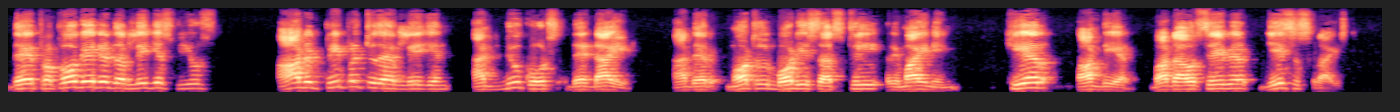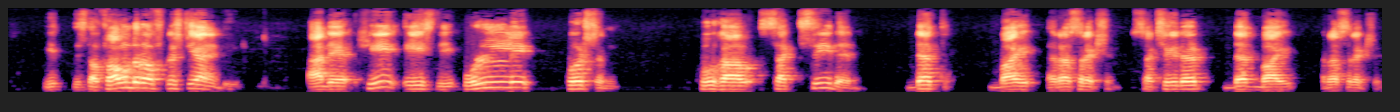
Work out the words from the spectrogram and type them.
They propagated their religious views, added people to their religion, and due course they died, and their mortal bodies are still remaining here on the earth but our Savior Jesus Christ is the founder of Christianity, and uh, He is the only person who have succeeded death by resurrection. Succeeded death by resurrection.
